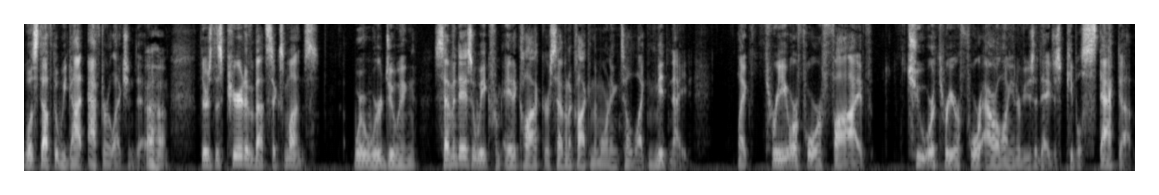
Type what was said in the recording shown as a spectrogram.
was stuff that we got after election day. Uh-huh. There's this period of about six months where we're doing seven days a week from eight o'clock or seven o'clock in the morning till like midnight, like three or four or five, two or three or four hour long interviews a day, just people stacked up.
